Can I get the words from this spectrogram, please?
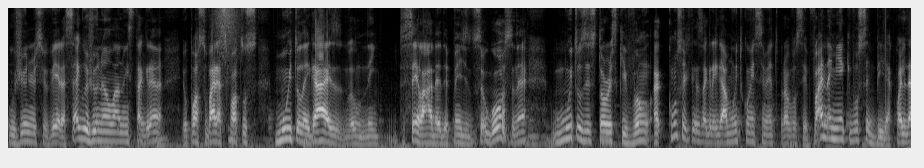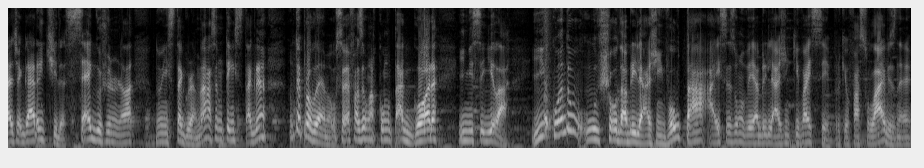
o Júnior Silveira, segue o Junão lá no Instagram, eu posto várias fotos muito legais, nem sei lá, né, depende do seu gosto, né? Muitos stories que vão ah, com certeza agregar muito conhecimento para você. Vai na minha que você brilha, a qualidade é garantida. Segue o Júnior lá no Instagram. Ah, você não tem Instagram? Não tem problema, você vai fazer uma conta agora e me seguir lá. E quando o show da brilhagem voltar, aí vocês vão ver a brilhagem que vai ser, porque eu faço lives, né,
